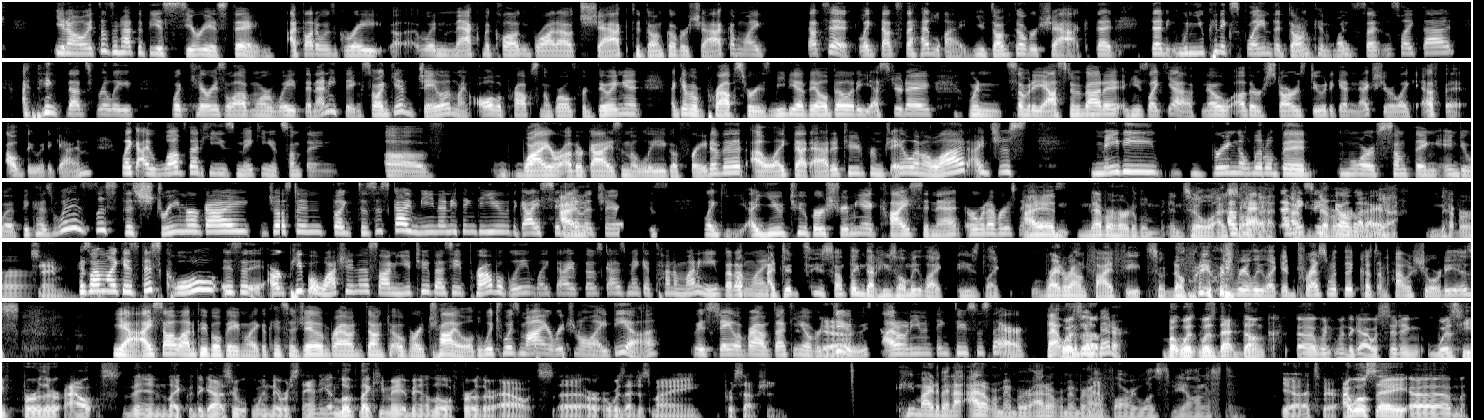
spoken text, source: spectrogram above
You know, it doesn't have to be a serious thing. I thought it was great uh, when Mac McClung brought out Shaq to dunk over Shaq. I'm like, that's it. Like that's the headline. You dunked over Shaq. That that when you can explain the dunk in one sentence like that, I think that's really what carries a lot more weight than anything. So I give Jaylen like all the props in the world for doing it. I give him props for his media availability yesterday when somebody asked him about it. And he's like, Yeah, if no other stars do it again next year, like F it, I'll do it again. Like I love that he's making it something of why are other guys in the league afraid of it? I like that attitude from Jaylen a lot. I just maybe bring a little bit more of something into it because what is this this streamer guy justin like does this guy mean anything to you the guy sitting I- the chair is like a youtuber streaming it Kai Cenat or whatever his name I had never heard of him until I saw Okay, that. that makes I've me feel heard of him. better. Yeah, never heard. Same. because i'm like is this cool is it are people watching this on youtube as he probably like I, those guys make a ton of money but i'm like I did see something that he's only like he's like right around five feet, so nobody was really like impressed with it because of how short he is. Yeah, I saw a lot of people being like, okay, so Jaylen Brown dunked over a child, which was my original idea. with Jaylen Brown dunking over Yeah. Deuce. I don't even think Deuce was there. That would have Was, been better. But was was that dunk uh, when when the guy was sitting? Was he further out than like the guys who when they were standing? It looked like he may have been a little further out, uh, or, or was that just my perception? He might have been. I, I don't remember. I don't remember Yeah. how far he was, to be honest. Yeah, that's fair. I will say, um,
